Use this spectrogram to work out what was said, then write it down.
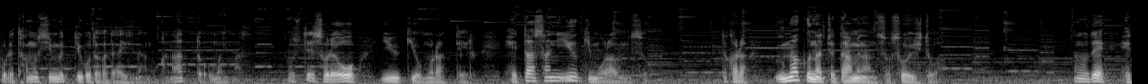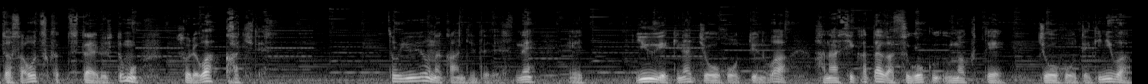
これ楽しむっていうことが大事なのかなと思います。そしてそれを勇気をもらっている。下手さに勇気もらうんですよ。だから上手くなっちゃダメなんですよそういう人は。なので下手さを伝える人もそれは価値です。というような感じでですね、え、有益な情報っていうのは話し方がすごくうまくて情報的には、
